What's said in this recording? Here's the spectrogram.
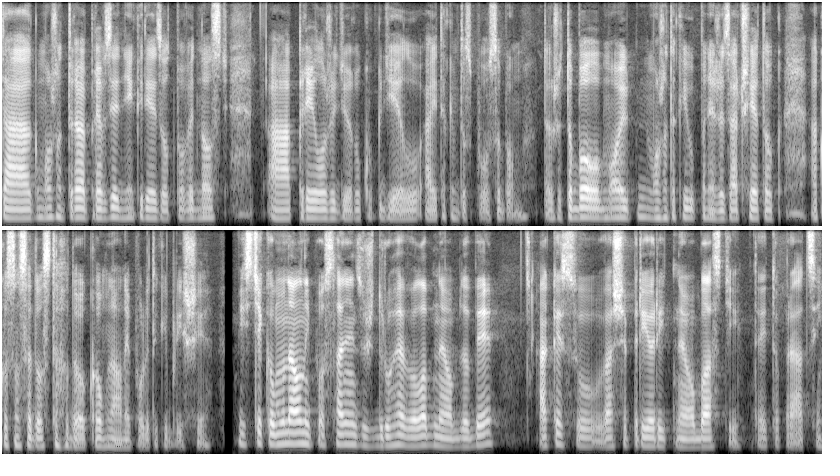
tak možno treba prevziať niekedy aj zodpovednosť a priložiť ruku k dielu aj takýmto spôsobom. Takže to bol môj možno taký úplne, že začiatok, ako som sa dostal do komunálnej politiky bližšie. Vy ste komunálny poslanec už druhé volebné obdobie. Aké sú vaše prioritné oblasti tejto práci?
